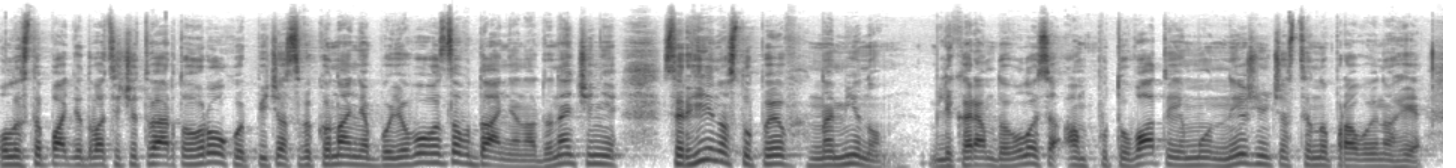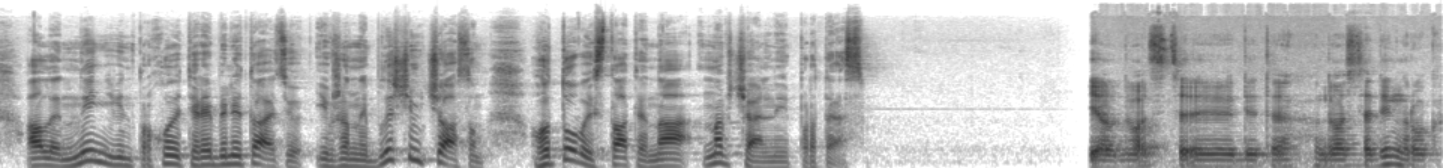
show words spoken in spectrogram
У листопаді 24-го року, під час виконання бойового завдання на Донеччині, Сергій наступив на міну. Лікарям довелося ампутувати йому нижню частину правої ноги, але нині він проходить реабілітацію і вже найближчим часом готовий стати на навчальний протез. Я в 20, е, 21 рок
